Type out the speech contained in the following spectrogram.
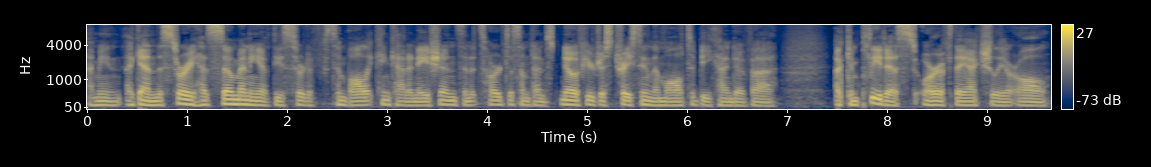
I mean, again, the story has so many of these sort of symbolic concatenations, and it's hard to sometimes know if you're just tracing them all to be kind of a, a completist or if they actually are all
